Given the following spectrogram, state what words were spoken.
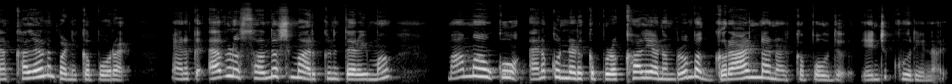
நான் கல்யாணம் பண்ணிக்க போகிறேன் எனக்கு எவ்வளோ சந்தோஷமாக இருக்குன்னு தெரியுமா? மாமாவுக்கும் எனக்கும் நடக்க போகிற கல்யாணம் ரொம்ப கிராண்டாக நடக்க போகுது என்று கூறினாள்.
